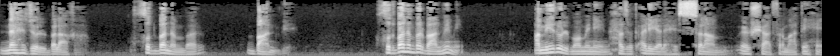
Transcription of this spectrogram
نہج البلاغا خطبہ نمبر بانوے۔ خطبہ نمبر بانوے میں امیر المومنین حضرت علی علیہ السلام ارشاد فرماتے ہیں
